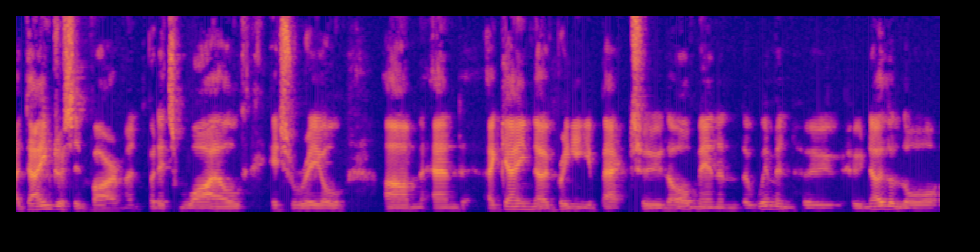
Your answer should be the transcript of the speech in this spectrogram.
a dangerous environment, but it's wild, it's real, um, and again though bringing you back to the old men and the women who who know the law,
